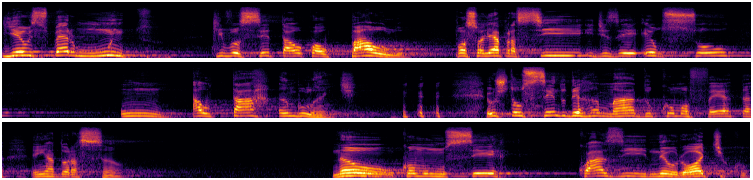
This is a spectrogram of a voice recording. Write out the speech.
E eu espero muito que você, tal qual Paulo, possa olhar para si e dizer: Eu sou um altar ambulante. Eu estou sendo derramado como oferta em adoração. Não como um ser quase neurótico,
